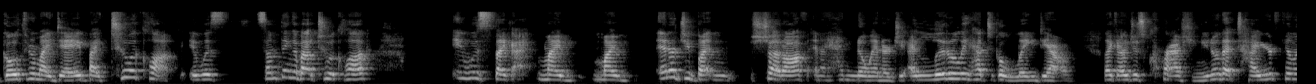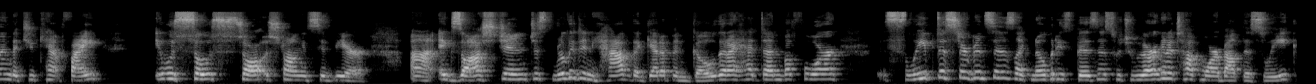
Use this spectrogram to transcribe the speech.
go through my day by two o'clock. It was something about two o'clock. It was like my, my energy button shut off and I had no energy. I literally had to go lay down. Like I was just crashing. You know, that tired feeling that you can't fight? it was so, so strong and severe. Uh, exhaustion, just really didn't have the get up and go that I had done before. Sleep disturbances like nobody's business, which we are going to talk more about this week.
